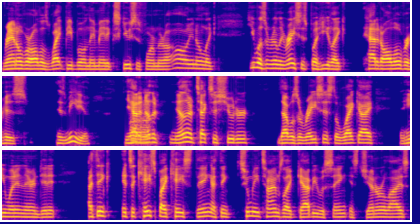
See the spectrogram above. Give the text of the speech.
ran over all those white people and they made excuses for him. They're like, oh, you know, like he wasn't really racist, but he like had it all over his his media. You had Uh-huh. another another Texas shooter that was a racist, a white guy, and he went in there and did it. I think it's a case by case thing. I think too many times, like Gabby was saying, it's generalized.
